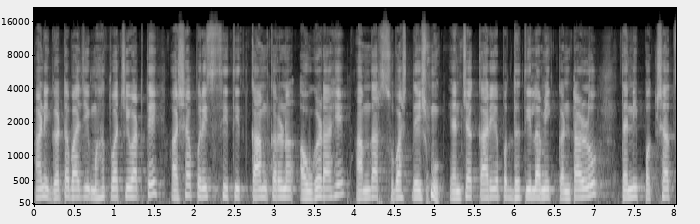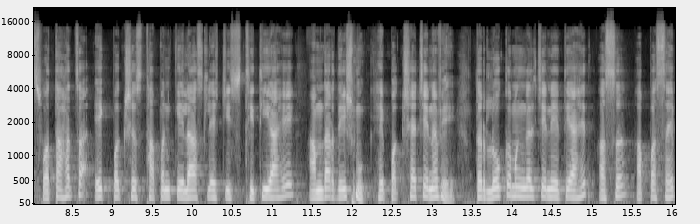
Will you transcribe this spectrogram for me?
आणि गटबाजी महत्वाची वाटते अशा परिस्थितीत काम करणं अवघड आहे आमदार सुभाष देशमुख यांच्या कार्यपद्धतीला मी कंटाळलो त्यांनी पक्षात स्वतःचा एक पक्ष स्थापन केला असल्याची स्थिती आहे आमदार देशमुख हे पक्षाचे नव्हे तर लोकमंगलचे नेते आहेत असं आप्पासाहेब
